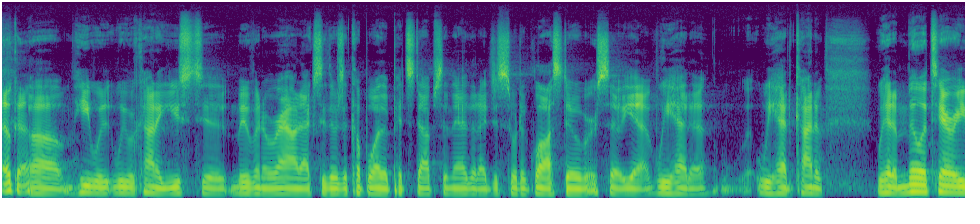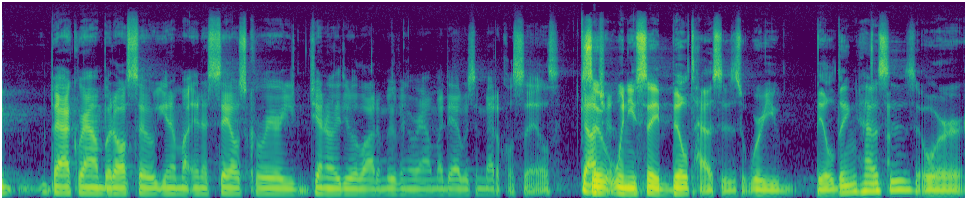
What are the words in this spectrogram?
Okay. um, he w- we were kind of used to moving around. Actually, there's a couple other pit stops in there that I just sort of glossed over. So yeah, we had a we had kind of we had a military background, but also you know my, in a sales career, you generally do a lot of moving around. My dad was in medical sales. Gotcha. So when you say built houses, were you building houses or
